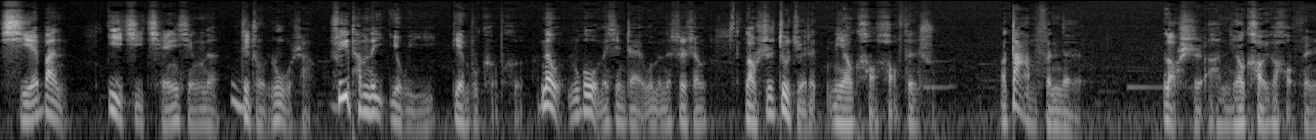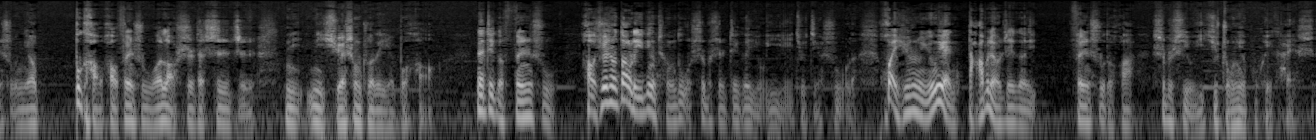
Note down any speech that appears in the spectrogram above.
协伴。一起前行的这种路上，所以他们的友谊坚不可破。那如果我们现在我们的师生，老师就觉得你要考好分数，啊，大部分的老师啊，你要考一个好分数，你要不考好分数，我老师的失职，你你学生做的也不好。那这个分数，好学生到了一定程度，是不是这个友谊也就结束了？坏学生永远达不了这个分数的话，是不是友谊就终也不会开始？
